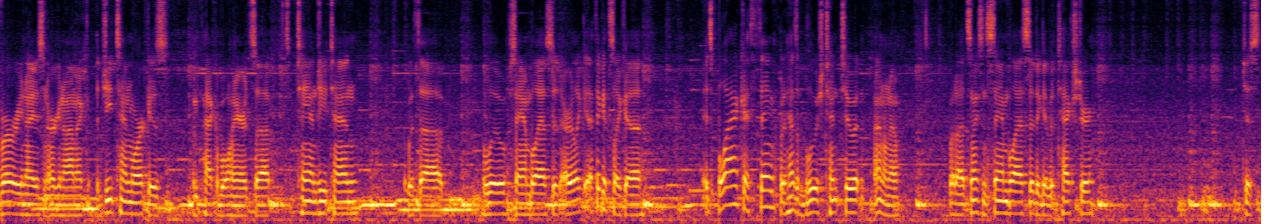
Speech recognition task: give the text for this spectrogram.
very nice and ergonomic. The G10 work is impeccable here. It's, uh, it's tan G10 with uh, blue sandblasted, or like I think it's like a, it's black I think, but it has a bluish tint to it. I don't know, but uh, it's nice and sandblasted to give it texture. Just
